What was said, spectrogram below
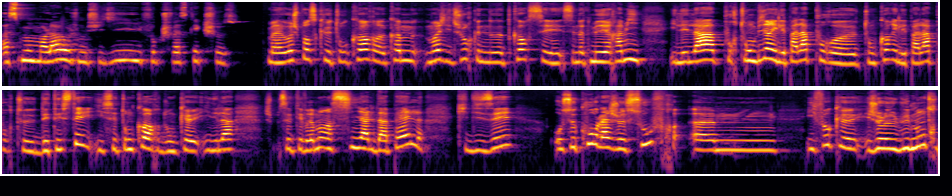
à ce moment-là où je me suis dit il faut que je fasse quelque chose bah moi je pense que ton corps, comme moi je dis toujours que notre corps c'est notre meilleur ami. Il est là pour ton bien, il est pas là pour euh, ton corps, il est pas là pour te détester. C'est ton corps, donc il est là. C'était vraiment un signal d'appel qui disait au secours là je souffre il faut que je lui montre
